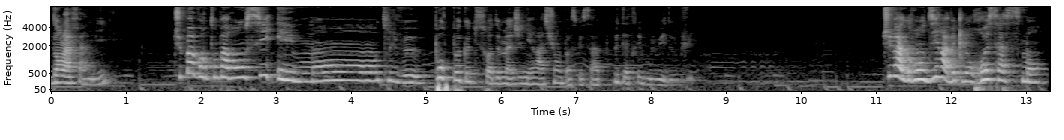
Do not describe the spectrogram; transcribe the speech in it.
Dans la famille, tu peux avoir ton parent aussi aimant qu'il veut, pour peu que tu sois de ma génération, parce que ça a peut-être évolué depuis. Tu vas grandir avec le ressassement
